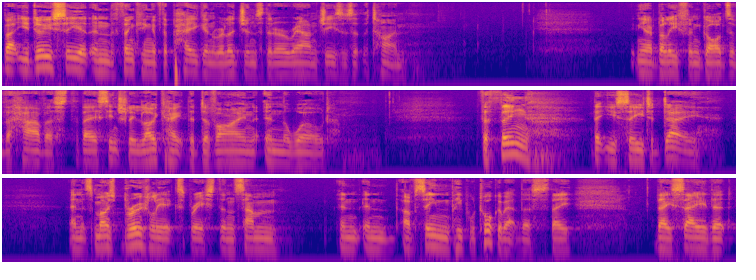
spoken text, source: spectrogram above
But you do see it in the thinking of the pagan religions that are around Jesus at the time. You know, belief in gods of the harvest, they essentially locate the divine in the world. The thing that you see today and it's most brutally expressed in some. In, in, I've seen people talk about this. They they say that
